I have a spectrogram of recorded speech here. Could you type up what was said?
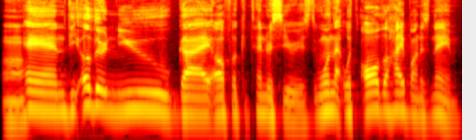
Uh-huh. and the other new guy off of Contender Series, the one that with all the hype on his name.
